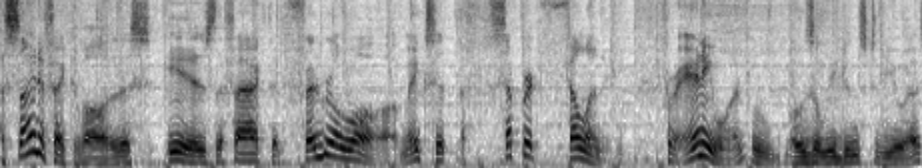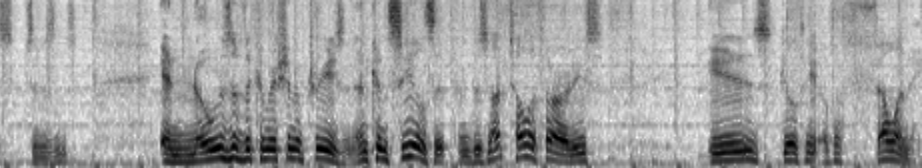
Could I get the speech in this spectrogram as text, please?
a side effect of all of this is the fact that federal law makes it a separate felony for anyone who owes allegiance to the U.S. citizens and knows of the commission of treason and conceals it and does not tell authorities is guilty of a felony.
